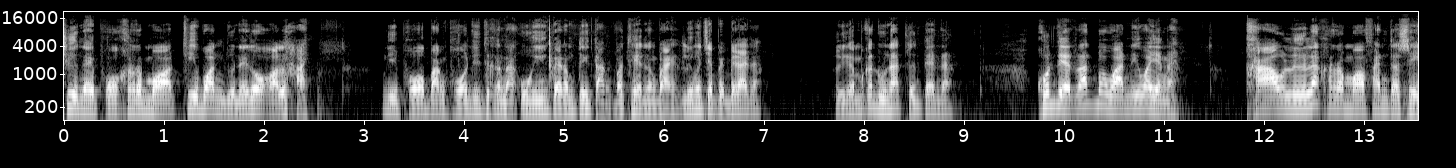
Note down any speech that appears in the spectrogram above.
ชื่อในโผครมอที่ว่อนอยู่ในโลกออนไลน์ นี่โผบางโผที่ถึงขนาดอุ้งอิงเป็นรัฐมนตรีต่างประเทศลงไป หรือมันจะเป็นไปได้นะ หรือยังไงมันก็ดูน่าตื่นเต้นนะคุณเดชรัตน์เมื่อวานนี้ว่ายังไง ข่าวลือและครมอแฟนตาซี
